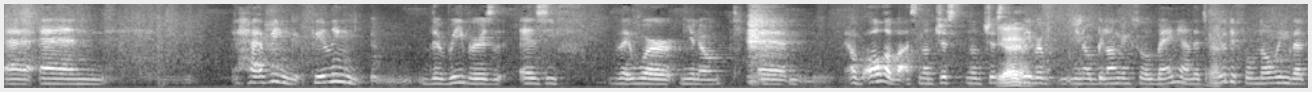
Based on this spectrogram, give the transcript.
and having, feeling the rivers as if they were, you know, um, of all of us, not just not just Yeah, the river, you know, belonging to Albania. And it's Yeah. beautiful, knowing that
